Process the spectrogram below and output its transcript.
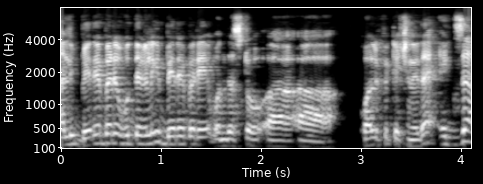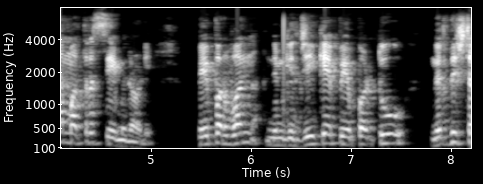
ಅಲ್ಲಿ ಬೇರೆ ಬೇರೆ ಹುದ್ದೆಗಳಿಗೆ ಬೇರೆ ಬೇರೆ ಒಂದಷ್ಟು ಕ್ವಾಲಿಫಿಕೇಶನ್ ಇದೆ. ಎಕ್ಸಾಮ್ ಮಾತ್ರ ಸೇಮ್ ನೋಡಿ. ಪೇಪರ್ ಒನ್ ನಿಮ್ಗೆ ಜಿ ಕೆ ಪೇಪರ್ ಟು ನಿರ್ದಿಷ್ಟ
